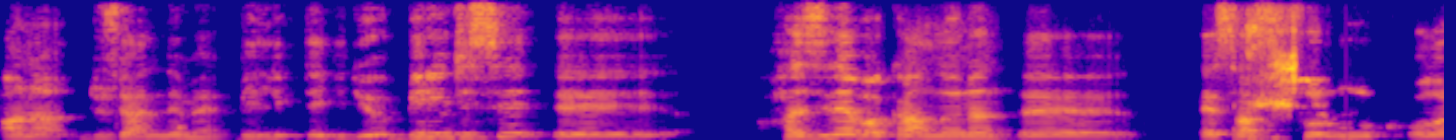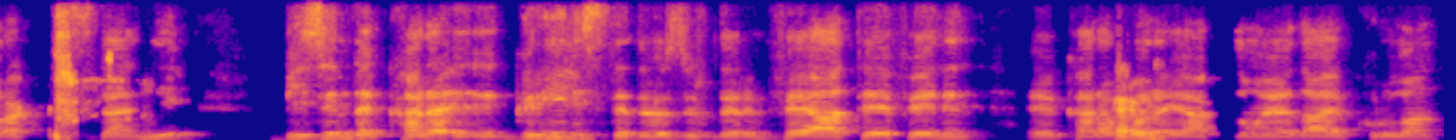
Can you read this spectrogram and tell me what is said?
ana düzenleme birlikte gidiyor. Birincisi e, Hazine Bakanlığı'nın e, esas sorumluluk olarak üstlendiği bizim de kara e, gri listede özür dilerim FATF'nin e, kara Evet. parayı aklamaya dair kurulan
